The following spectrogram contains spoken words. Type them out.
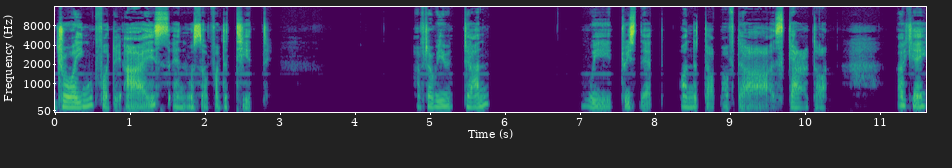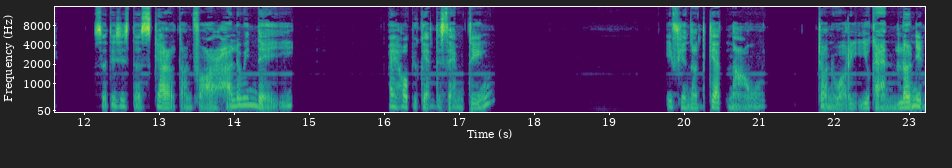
drawing for the eyes and also for the teeth. After we done we twist that on the top of the skeleton. Okay so this is the skeleton for our halloween day. I hope you get the same thing. If you not get now don't worry you can learn it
